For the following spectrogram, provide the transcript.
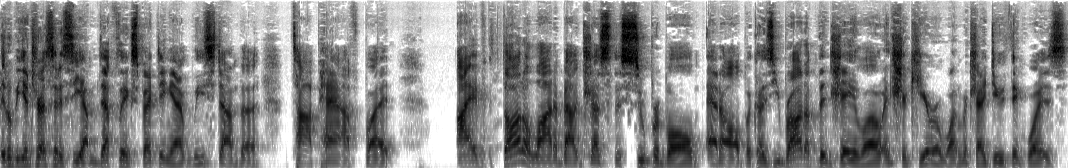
it'll be interesting to see. I'm definitely expecting at least on the top half, but I've thought a lot about just the Super Bowl at all because you brought up the J Lo and Shakira one, which I do think was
